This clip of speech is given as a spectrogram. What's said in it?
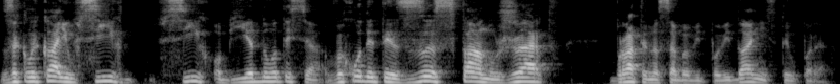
закликаю всіх, всіх об'єднуватися, виходити з стану жертв, брати на себе відповідальність, йти вперед.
